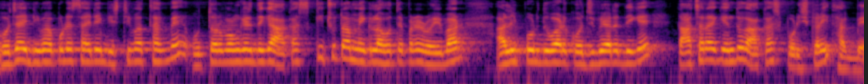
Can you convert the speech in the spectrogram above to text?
হোজাই ডিমাপুরের সাইডে বৃষ্টিপাত থাকবে। উত্তরবঙ্গের দিকে আকাশ কিছুটা মেঘলা হতে পারে রবিবার, আলিপুরদুয়ার, কোচবিহারের দিকে। তাছাড়া কিন্তু আকাশ পরিষ্কারই থাকবে।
